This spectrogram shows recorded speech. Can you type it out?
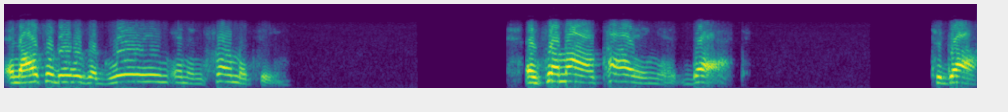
and also there was a glorying in infirmity, and somehow tying it back to God.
